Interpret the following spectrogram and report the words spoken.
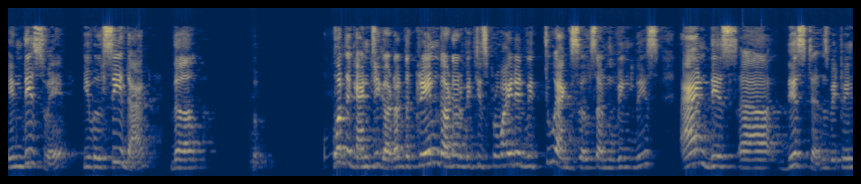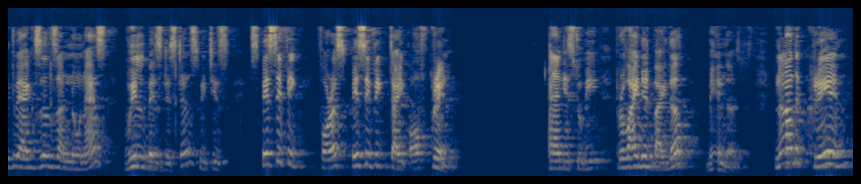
in this way you will see that the over the gantry girder the crane girder which is provided with two axles are moving this and this uh, distance between two axles are known as wheelbase distance which is specific for a specific type of crane and is to be provided by the vendors. Now the crane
